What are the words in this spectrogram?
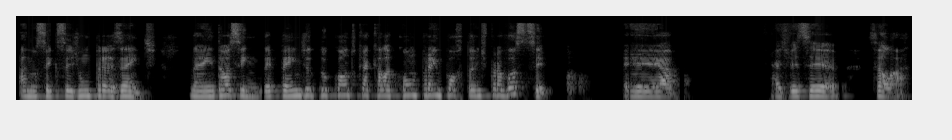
a não ser que seja um presente, né? Então, assim, depende do quanto que aquela compra é importante para você. É, às vezes, você, sei lá,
